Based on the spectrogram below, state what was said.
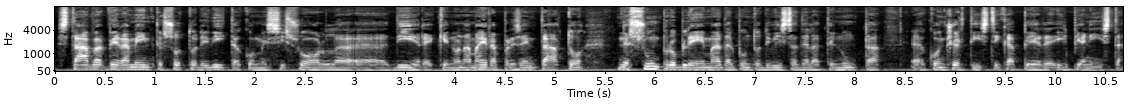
stava veramente sotto le dita, come si suol eh, dire, che non ha mai rappresentato nessun problema dal punto di vista della tenuta eh, concertistica per il pianista.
